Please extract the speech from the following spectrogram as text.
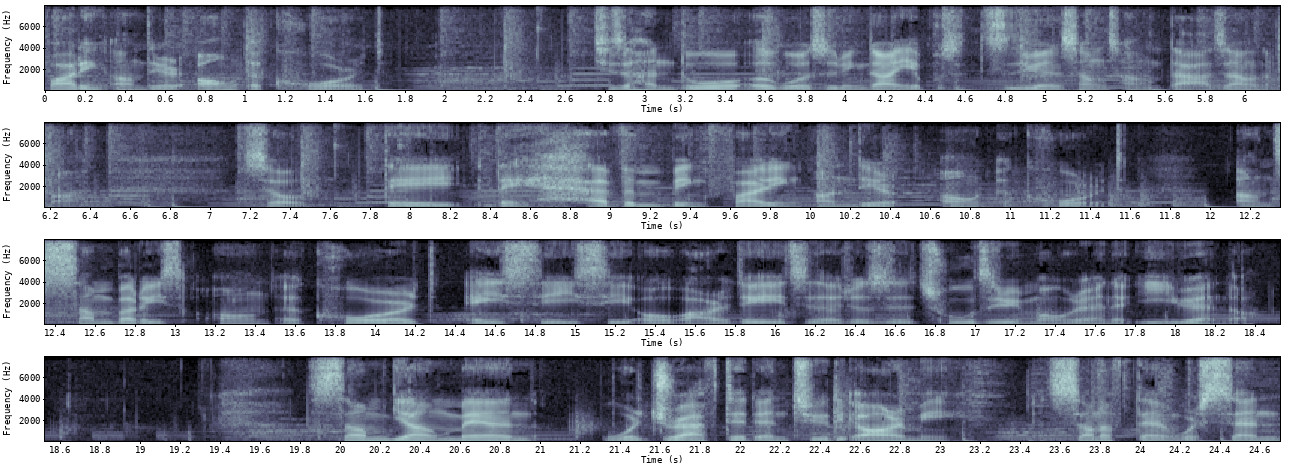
fighting on their own accord. 其实很多俄国士兵当然也不是自愿上场打仗的嘛，so they they haven't been fighting on their own accord, on somebody's own accord, a c c o r d 指的就是出自于某人的意愿的。Some young men were drafted into the army, and some of them were sent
